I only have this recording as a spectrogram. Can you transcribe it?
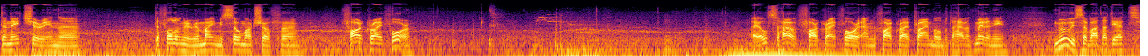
the nature in uh, the following remind me so much of uh, Far Cry 4. I also have Far Cry 4 and Far Cry Primal, but I haven't made any movies about that yet.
